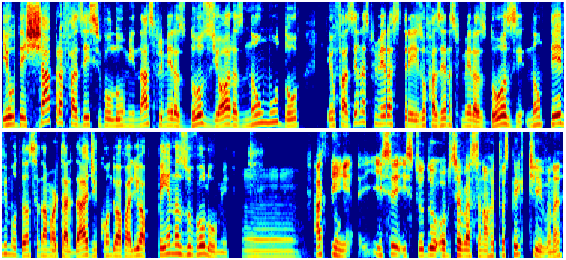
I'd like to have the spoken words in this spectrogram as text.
eu deixar para fazer esse volume nas primeiras 12 horas não mudou. Eu fazer nas primeiras 3 ou fazer nas primeiras 12 não teve mudança na mortalidade quando eu avalio apenas o volume. Hum, Assim, isso é estudo observacional retrospectivo, né?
